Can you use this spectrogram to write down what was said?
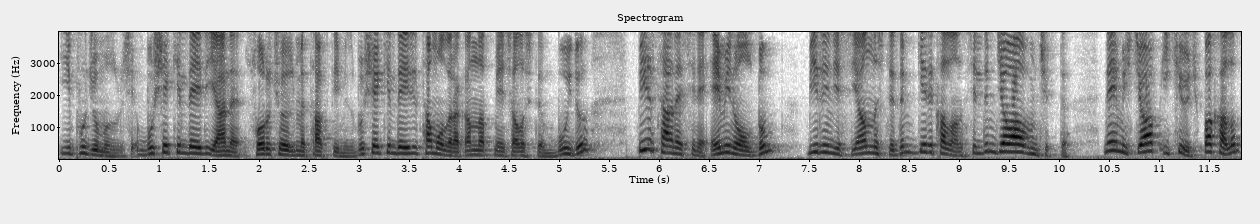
ipucumuz şey- bu şekildeydi. Yani soru çözme taktiğimiz bu şekildeydi. Tam olarak anlatmaya çalıştığım buydu. Bir tanesine emin oldum. Birincisi yanlış dedim. Geri kalanı sildim. Cevabım çıktı. Neymiş cevap 2-3. Bakalım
